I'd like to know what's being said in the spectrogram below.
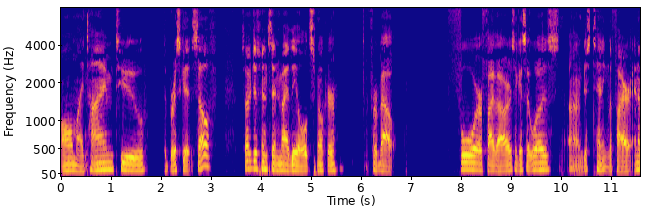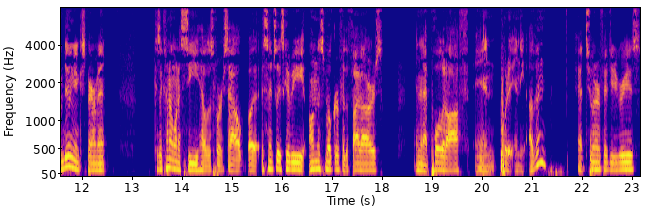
all my time to the brisket itself. So I've just been sitting by the old smoker for about four or five hours, I guess it was, um, just tending the fire. And I'm doing an experiment because I kind of want to see how this works out. But essentially, it's going to be on the smoker for the five hours and then I pull it off and put it in the oven at 250 degrees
